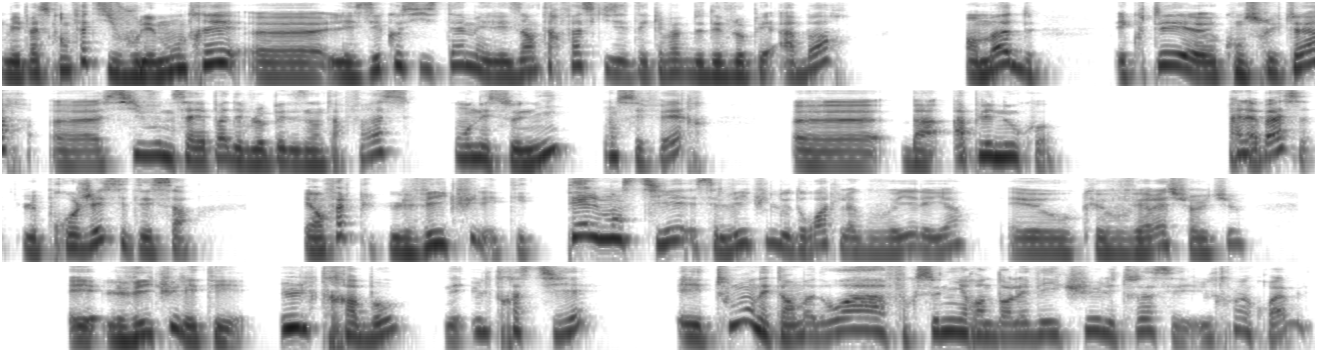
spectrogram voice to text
mais parce qu'en fait, ils voulaient montrer euh, les écosystèmes et les interfaces qu'ils étaient capables de développer à bord, en mode, écoutez, euh, constructeur, si vous ne savez pas développer des interfaces, on est Sony, on sait faire, bah appelez-nous quoi. À la base, le projet c'était ça. Et en fait, le véhicule était tellement stylé, c'est le véhicule de droite là que vous voyez les gars, et euh, que vous verrez sur YouTube. Et le véhicule était ultra beau et ultra stylé. Et tout le monde était en mode Waouh, faut que Sony rentre dans les véhicules et tout ça, c'est ultra incroyable.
